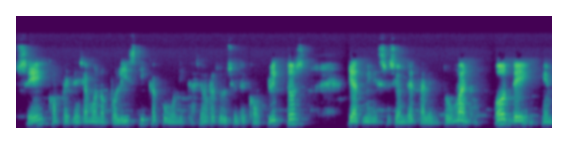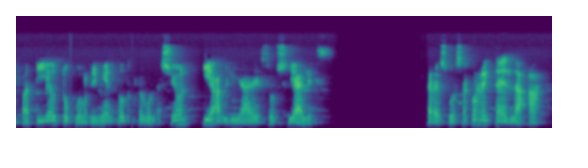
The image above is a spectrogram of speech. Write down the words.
C. Competencia monopolística, comunicación, resolución de conflictos y administración de talento humano. O D. Empatía, autoconocimiento, autorregulación y habilidades sociales. La respuesta correcta es la A.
